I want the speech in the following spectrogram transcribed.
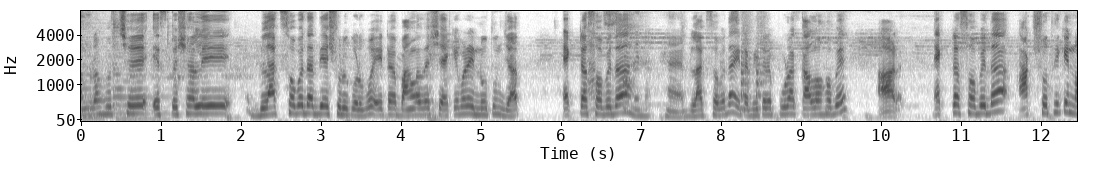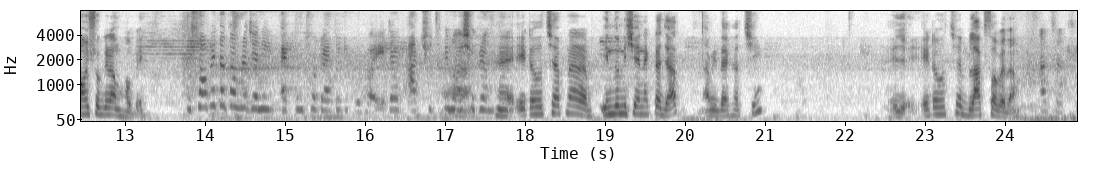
আমরা হচ্ছে স্পেশালি ব্ল্যাক সবেদা দিয়ে শুরু করব। এটা বাংলাদেশে একেবারে নতুন জাত। একটা সবেদা? হ্যাঁ ব্ল্যাক সবেদা এটা ভিতরে পুরা কালো হবে। আর একটা সবেদা আটশো থেকে নয়শো গ্রাম হবে। সবেদা তো আমরা জানি একদম ছোট এতটুকু হয় এটা আটশো থেকে নয়শো গ্রাম হ্যাঁ এটা হচ্ছে আপনার ইন্দোনেশিয়ান একটা জাত আমি দেখাচ্ছি। এটা হচ্ছে ব্ল্যাক সবেদা। আচ্ছা আচ্ছা।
